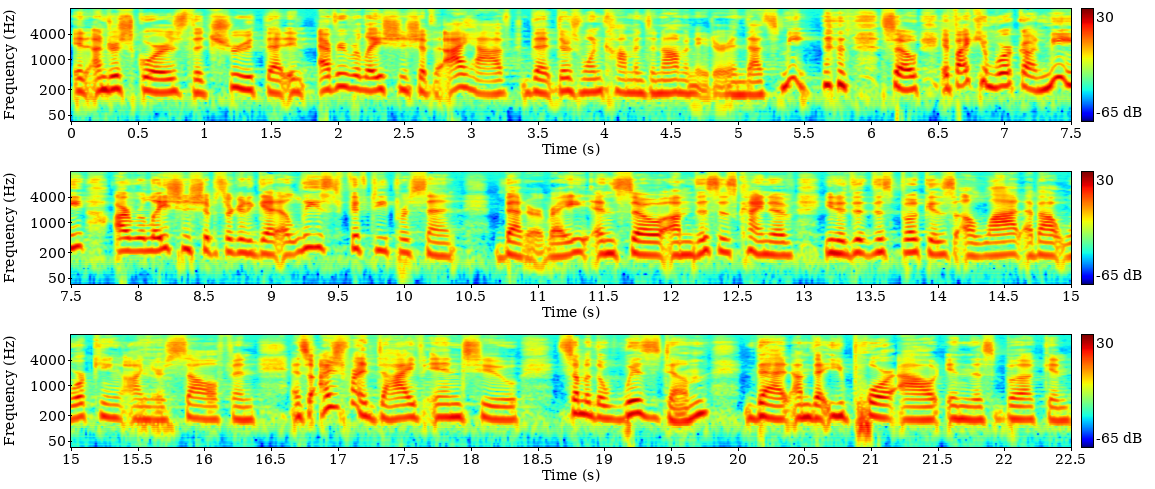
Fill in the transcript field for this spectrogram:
It underscores the truth that in every relationship that I have, that there's one common denominator, and that's me. so if I can work on me, our relationships are going to get at least 50% better, right? And so um, this is kind of, you know, th- this book is a lot about working on yeah. yourself. And, and so I just want to dive into some of the wisdom that, um, that you pour out in this book. And,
